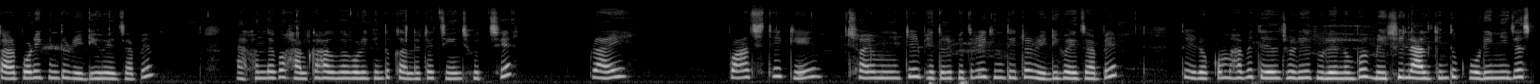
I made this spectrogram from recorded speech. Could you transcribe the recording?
তারপরে কিন্তু রেডি হয়ে যাবে। এখন দেখো হালকা হালকা করে কিন্তু কালারটা চেঞ্জ হচ্ছে। প্রায় পাঁচ থেকে ছয় মিনিটের ভেতরে ভেতরে কিন্তু এটা রেডি হয়ে যাবে। তো এরকমভাবে তেল ছড়িয়ে তুলে নেব। বেশি লাল কিন্তু করিনি জাস্ট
